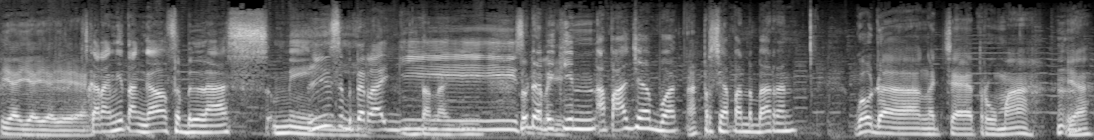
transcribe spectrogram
Iya iya iya iya. Sekarang ini tanggal 11 Mei. Ih, sebentar lagi. Sebentar lagi. Lu Sebentar udah lagi. bikin apa aja buat persiapan lebaran? Gue udah ngecat rumah ya.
